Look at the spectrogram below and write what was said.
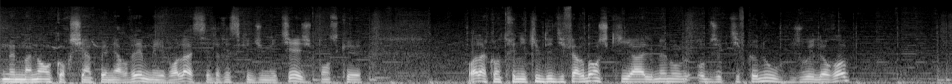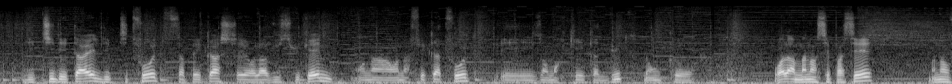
même maintenant encore, je suis un peu énervé, mais voilà, c'est le risque du métier. Je pense que voilà, contre une équipe de Differdange qui a le même objectif que nous, jouer l'Europe. Des petits détails, des petites fautes, ça paye cash et on l'a vu ce week-end. On a, on a fait quatre fautes et ils ont marqué quatre buts. Donc euh, voilà, maintenant c'est passé. Maintenant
